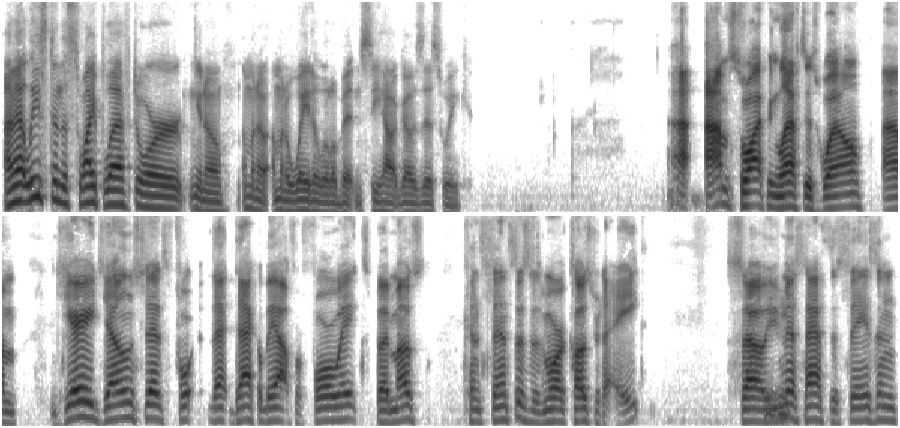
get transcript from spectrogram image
I'm at least in the swipe left or, you know, I'm going to I'm going to wait a little bit and see how it goes this week. I, I'm swiping left as well. Um, Jerry Jones says for, that Dak will be out for four weeks, but most consensus is more closer to eight. So you Mhm. miss half the season,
